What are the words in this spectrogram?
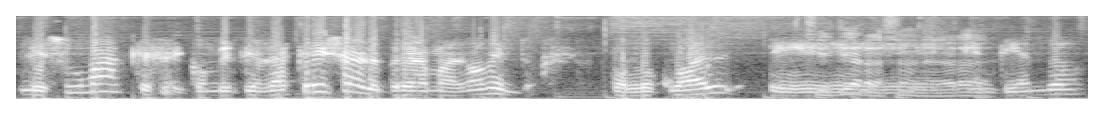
le suma que se convirtió en la estrella del programa del momento. Por lo cual, eh, Sí, tiene razón, la verdad. entiendo.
